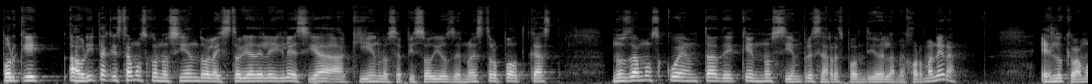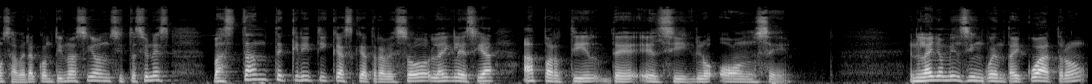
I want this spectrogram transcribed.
Porque ahorita que estamos conociendo la historia de la Iglesia aquí en los episodios de nuestro podcast, nos damos cuenta de que no siempre se ha respondido de la mejor manera. Es lo que vamos a ver a continuación, situaciones bastante críticas que atravesó la Iglesia a partir del siglo XI. En el año 1054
